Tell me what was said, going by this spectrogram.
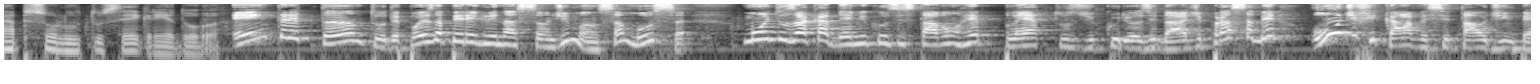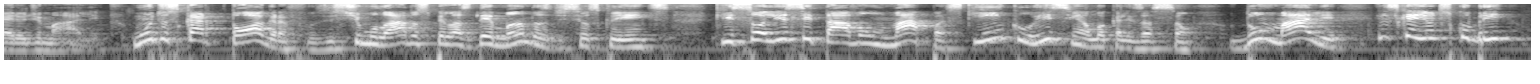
absoluto segredo. Entretanto, depois da peregrinação de Mansa Musa, muitos acadêmicos estavam repletos de curiosidade para saber onde ficava esse tal de Império de Mali. Muitos cartógrafos, estimulados pelas demandas de seus clientes, que solicitavam mapas que incluíssem a localização do Mali, eles queriam descobrir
